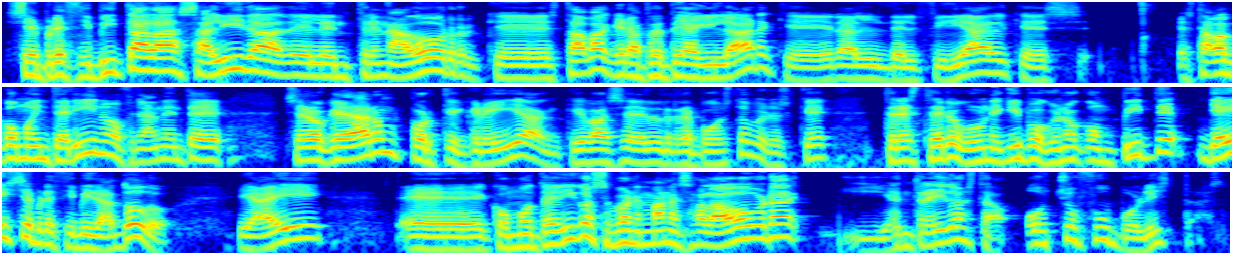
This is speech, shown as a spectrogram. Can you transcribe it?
Se precipita la salida del entrenador que estaba, que era Pepe Aguilar, que era el del filial, que es, estaba como interino. Finalmente se lo quedaron porque creían que iba a ser el repuesto, pero es que 3-0 con un equipo que no compite, y ahí se precipita todo. Y ahí, eh, como te digo, se ponen manos a la obra y han traído hasta 8 futbolistas,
